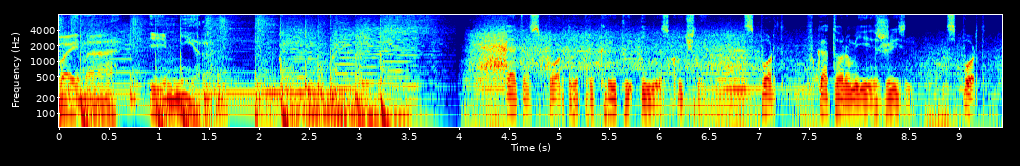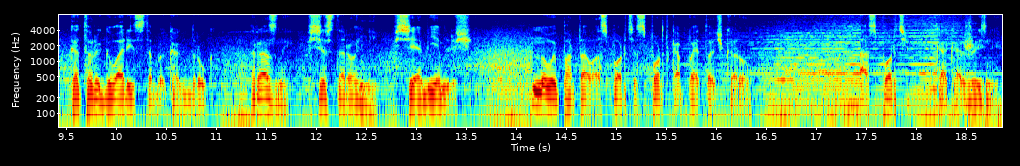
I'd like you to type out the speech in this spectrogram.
«Война и мир». Это спорт не прикрытый и не скучный. Спорт, в котором есть жизнь. Спорт, который говорит с тобой как друг. Разный, всесторонний, всеобъемлющий. Новый портал о спорте – sportkp.ru О спорте, как о жизни.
